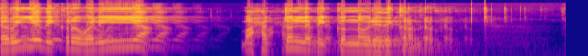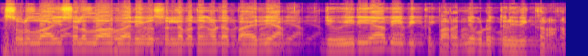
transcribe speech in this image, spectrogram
ചെറിയ ദിക്റ് വലിയ മഹത്വം ലഭിക്കുന്ന ഒരു ദിക്റുണ്ട്. റസൂലുള്ളാഹി സ്വല്ലല്ലാഹു അലൈഹി വസല്ലമ തങ്ങളുടെ ഭാര്യ ജുവൈരിയ ബീബിക്ക് പറഞ്ഞു കൊടുത്തൊരു ദിക്റാണ്.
